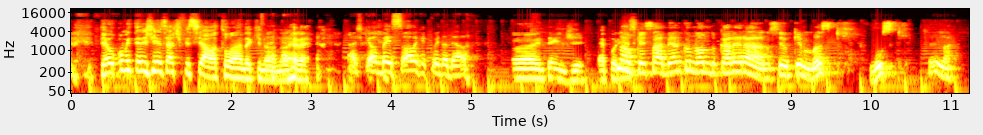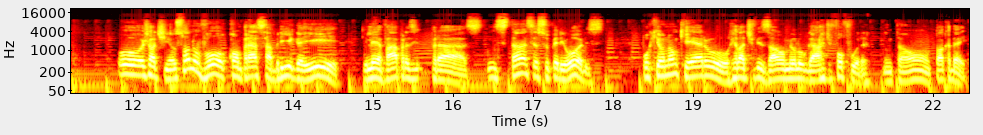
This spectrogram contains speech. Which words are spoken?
tem alguma inteligência artificial atuando aqui no, no Revertério. Acho que é o Beisola que cuida dela. Ah, entendi. É por Não, isso. fiquei sabendo que o nome do cara era não sei o que, Musk. Musk? Sei lá. Ô, Jotinha, eu só não vou comprar essa briga aí e levar para as instâncias superiores, porque eu não quero relativizar o meu lugar de fofura. Então, toca daí.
